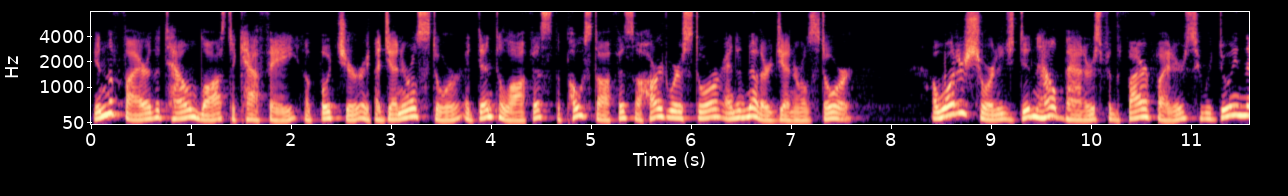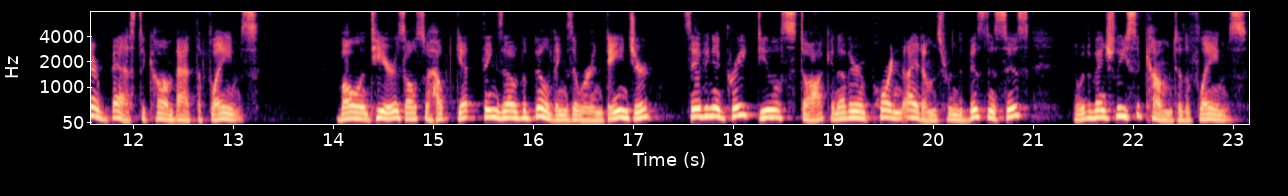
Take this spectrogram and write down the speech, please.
In the fire, the town lost a cafe, a butcher, a general store, a dental office, the post office, a hardware store, and another general store. A water shortage didn't help matters for the firefighters who were doing their best to combat the flames. Volunteers also helped get things out of the buildings that were in danger, saving a great deal of stock and other important items from the businesses that would eventually succumb to the flames.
